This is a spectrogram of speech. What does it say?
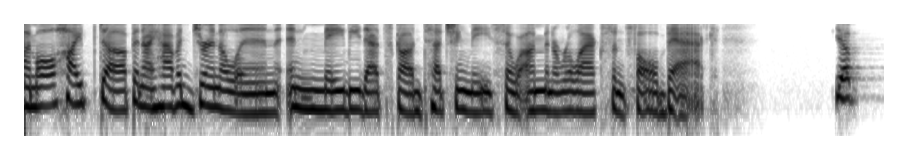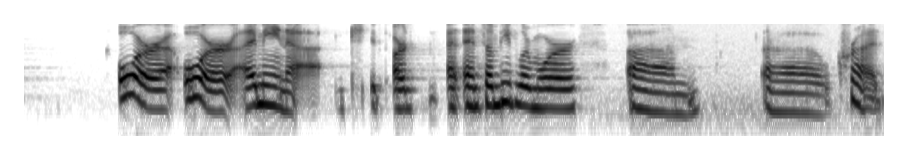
I'm all hyped up and I have adrenaline, and maybe that's God touching me. So I'm going to relax and fall back. Yep. Or, or I mean, uh, are, and some people are more, um, uh, crud.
